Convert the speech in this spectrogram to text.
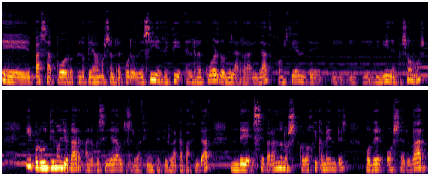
eh, pasa por lo que llamamos el recuerdo de sí, es decir, el recuerdo de la realidad consciente y, divina que somos, y por último llegar a lo que sería la autoobservación, es decir, la capacidad de, separándonos psicológicamente, poder observar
